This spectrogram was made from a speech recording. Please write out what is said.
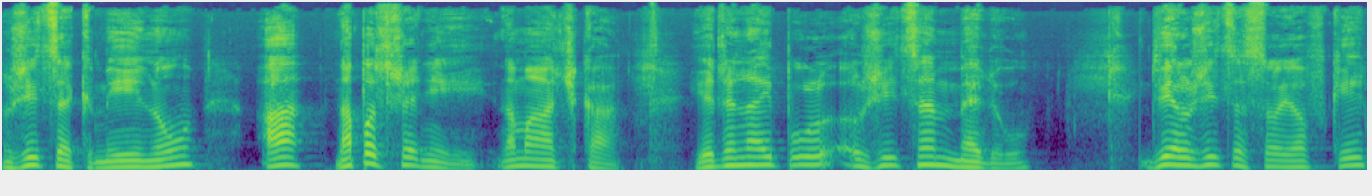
lžice kmínu a na potření namáčka 1,5 lžice medu, dvě lžice sojovky,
